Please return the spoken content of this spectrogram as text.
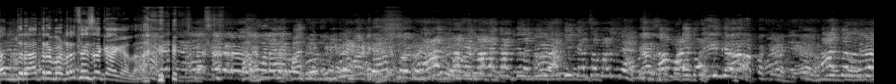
ಕದ್ದು ರಾತ್ರಿ ಬಿಟ್ರೆ ಸಹಿಸಕ್ಕಾಗಲ್ಲ. ಹಾಕಿರೋದಿಲ್ಲ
